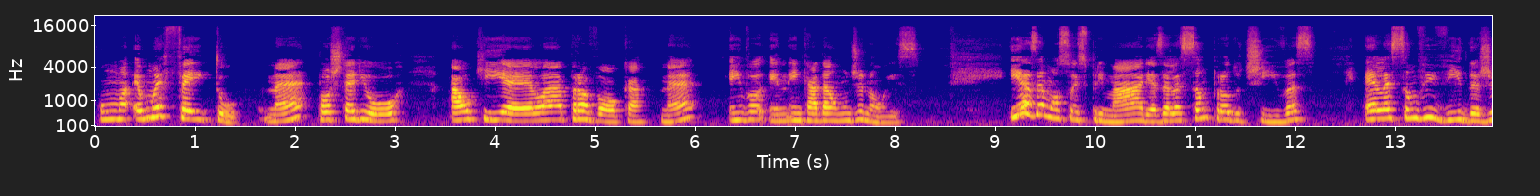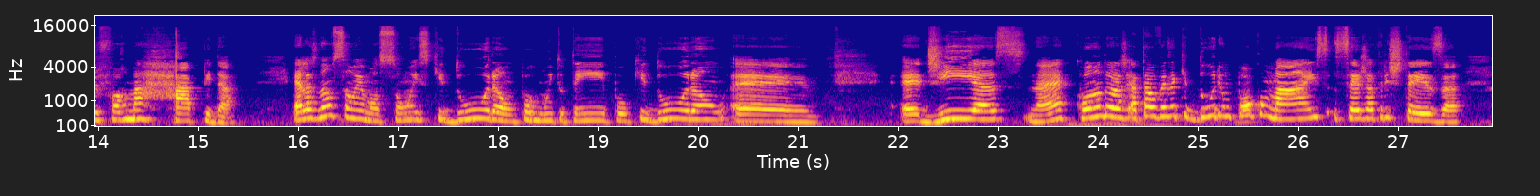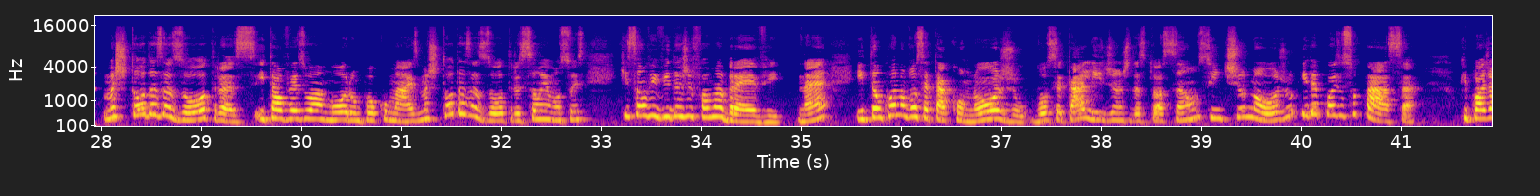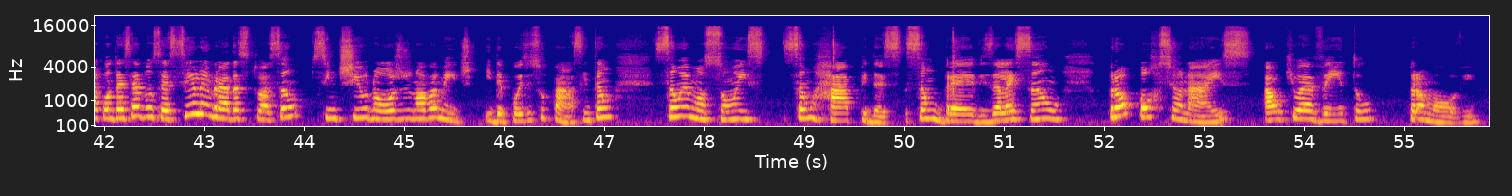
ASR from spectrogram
uma, um efeito, né? Posterior ao que ela provoca, né, em, em, em cada um de nós. E as emoções primárias, elas são produtivas, elas são vividas de forma rápida. Elas não são emoções que duram por muito tempo, que duram é, é, dias, né? Quando talvez a que dure um pouco mais seja a tristeza. Mas todas as outras, e talvez o amor um pouco mais, mas todas as outras são emoções que são vividas de forma breve, né? Então, quando você tá com nojo, você tá ali diante da situação, sentiu nojo e depois isso passa. Que pode acontecer é você se lembrar da situação, sentir o nojo novamente e depois isso passa. Então, são emoções, são rápidas, são breves, elas são proporcionais ao que o evento promove.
